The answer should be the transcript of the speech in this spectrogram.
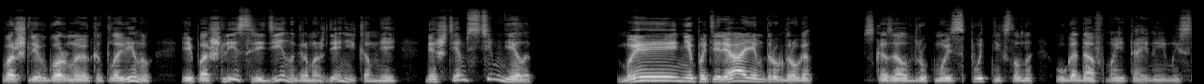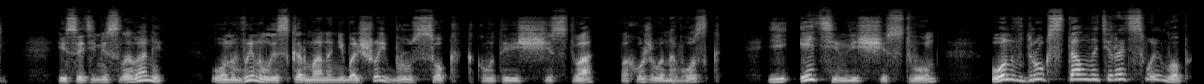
вошли в горную котловину и пошли среди нагромождений камней. Меж тем стемнело. — Мы не потеряем друг друга, — сказал вдруг мой спутник, словно угадав мои тайные мысли. И с этими словами он вынул из кармана небольшой брусок какого-то вещества, похожего на воск, и этим веществом он вдруг стал натирать свой лоб.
